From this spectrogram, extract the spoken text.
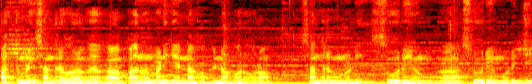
பத்து மணிக்கு சந்திரகோரை பதினொன்று மணிக்கு என்ன என்ன கோரை வரும்? சந்திரக்கு முன்னாடி சூரியன் சூரியன் முடிஞ்சு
